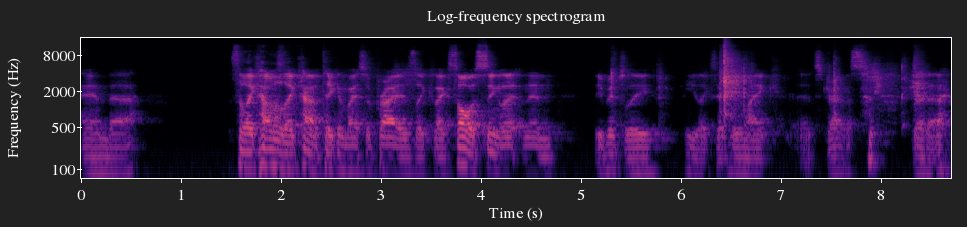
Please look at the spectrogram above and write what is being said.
and uh, so like I was like kind of taken by surprise, like like saw his singlet, and then eventually he like said, "Hey, Mike, it's Travis," but uh,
